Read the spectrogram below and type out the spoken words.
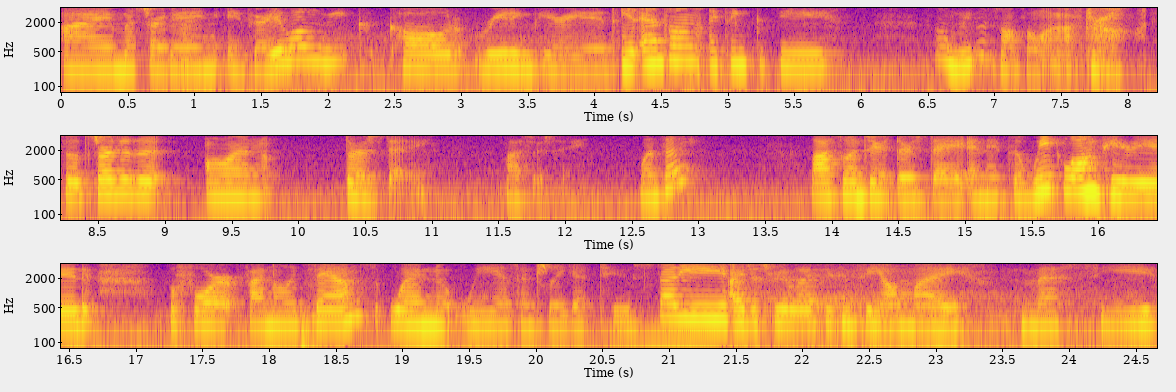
I'm starting a very long week called reading period. It ends on, I think the, oh maybe it's not so long after all. So it started on Thursday, last Thursday, Wednesday? Last Wednesday or Thursday and it's a week long period before final exams when we essentially get to study. I just realized you can see all my messy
